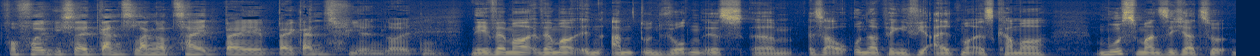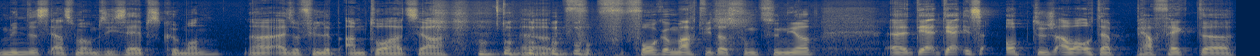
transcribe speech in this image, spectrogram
verfolge ich seit ganz langer Zeit bei, bei ganz vielen Leuten. Nee, wenn man, wenn man in Amt und Würden ist, ähm, ist auch unabhängig, wie alt man ist, kann man muss man sich ja zumindest erstmal um sich selbst kümmern. Also Philipp Amthor hat es ja äh, vorgemacht, wie das funktioniert. Äh, der, der ist optisch aber auch der perfekte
